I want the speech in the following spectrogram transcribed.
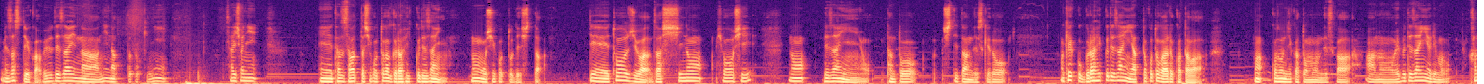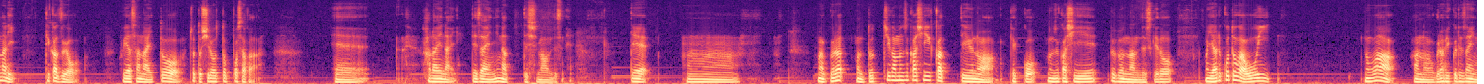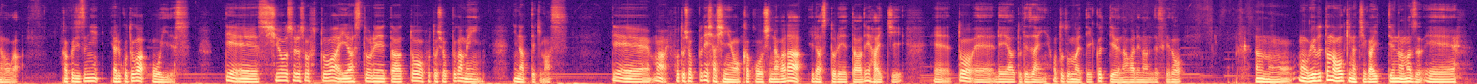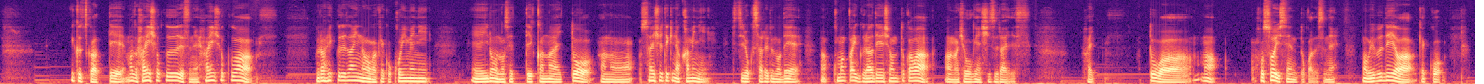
目指すというかウェブデザイナーになった時に最初に、えー携わった仕事がグラフィックデザインのお仕事でした。で当時は雑誌の表紙のデザインを担当してたんですけど、まあ結構グラフィックデザインやったことがある方は、まあ、ご存知かと思うんですがあのウェブデザインよりもかなり手数を増やさないとちょっと素人っぽさが、えー払えないデザインになってしまうんですね。でうーんまあグラ、ま、どっちが難しいかっていうのは結構難しい部分なんですけど、まあ、やることが多いのはあのグラフィックデザインの方が確実にやることが多いです。で、えー使用するソフトはイラストレーターとフォトショップがメインになってきます。で、えーまあ、フォトショップで写真を加工しながらイラストレーターで配置、えーと、えーレイアウトデザインを整えていくっていう流れなんですけど、あの、まあ、ウェブとの大きな違いっていうのはまず、えーいくつかあって、まず配色ですね。配色は、グラフィックデザインの方が結構濃いめに、えー色をのせていかないと、あの、最終的には紙に出力されるので、まあ、細かいグラデーションとかは、あの、表現しづらいです。はい。あとは、まあ、細い線とかですね。まあ、ウェブでは結構、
